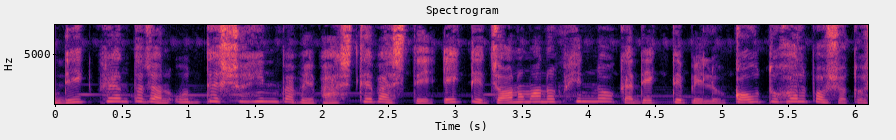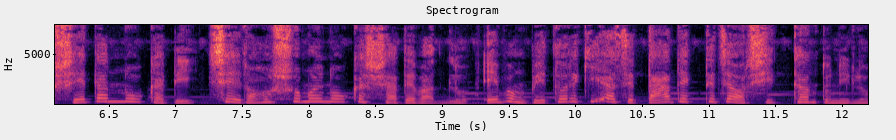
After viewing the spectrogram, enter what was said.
দিকভ্রান্ত জন উদ্দেশ্যহীনভাবে ভাসতে ভাসতে একটি জনমানবহীন নৌকা দেখতে পেল। কৌতূহলবশত সে তার নৌকাটি সে রহস্যময় নৌকার সাথে বাঁধল এবং ভেতরে কি আছে তা দেখতে যাওয়ার সিদ্ধান্ত নিল।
